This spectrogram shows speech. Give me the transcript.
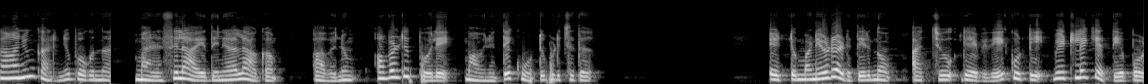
താനും കരഞ്ഞു പോകുന്ന മനസ്സിലായതിനാലാകാം അവനും അവളുടെ പോലെ മൗനത്തെ കൂട്ടുപിടിച്ചത്. എട്ടുമണിയോട് അടുത്തിരുന്നു അച്ചു രവിതയെ കുട്ടി വീട്ടിലേക്ക് എത്തിയപ്പോൾ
